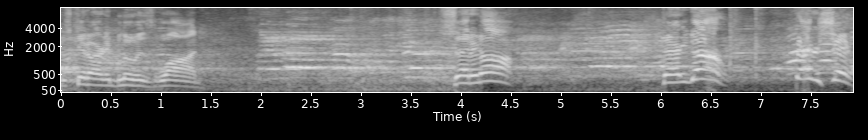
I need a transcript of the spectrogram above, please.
This kid already blew his wad. Set it up. There you go. Finish it.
